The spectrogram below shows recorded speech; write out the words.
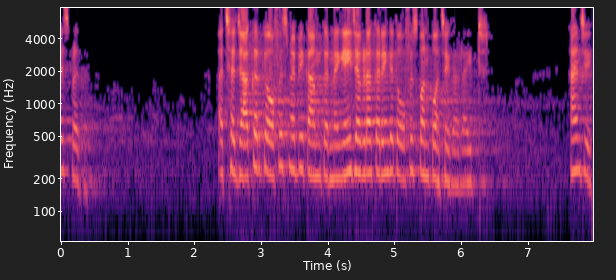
यस ब्रदर अच्छा जाकर के ऑफ़िस में भी काम करना है यही झगड़ा करेंगे तो ऑफ़िस कौन पहुंचेगा राइट हाँ जी.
